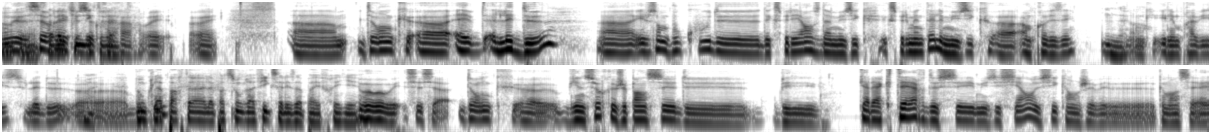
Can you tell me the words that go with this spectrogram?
oui, euh, c'est vrai que c'est très rare. Oui, oui. Euh, donc les deux, ils ont beaucoup d'expérience dans la musique expérimentale et musique improvisée. Donc, ils improvisent les deux. Donc, la, part, la partition graphique, ça les a pas effrayés. Oui, oui, oui, c'est ça. Donc, bien sûr que je pensais des de caractères de ces musiciens aussi quand je commençais à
